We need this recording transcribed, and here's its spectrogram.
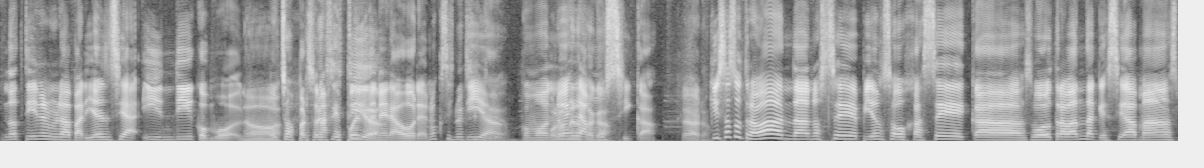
no tienen una apariencia indie como No, muchos personajes pueden tener ahora. No existía. existía. Como Por no es la acá. música. Claro. Quizás otra banda, no sé, pienso Hojas Secas, o otra banda que sea más.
